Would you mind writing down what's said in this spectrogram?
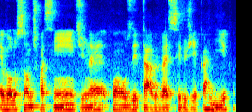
evolução dos pacientes né? com o uso de TAV versus cirurgia cardíaca,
